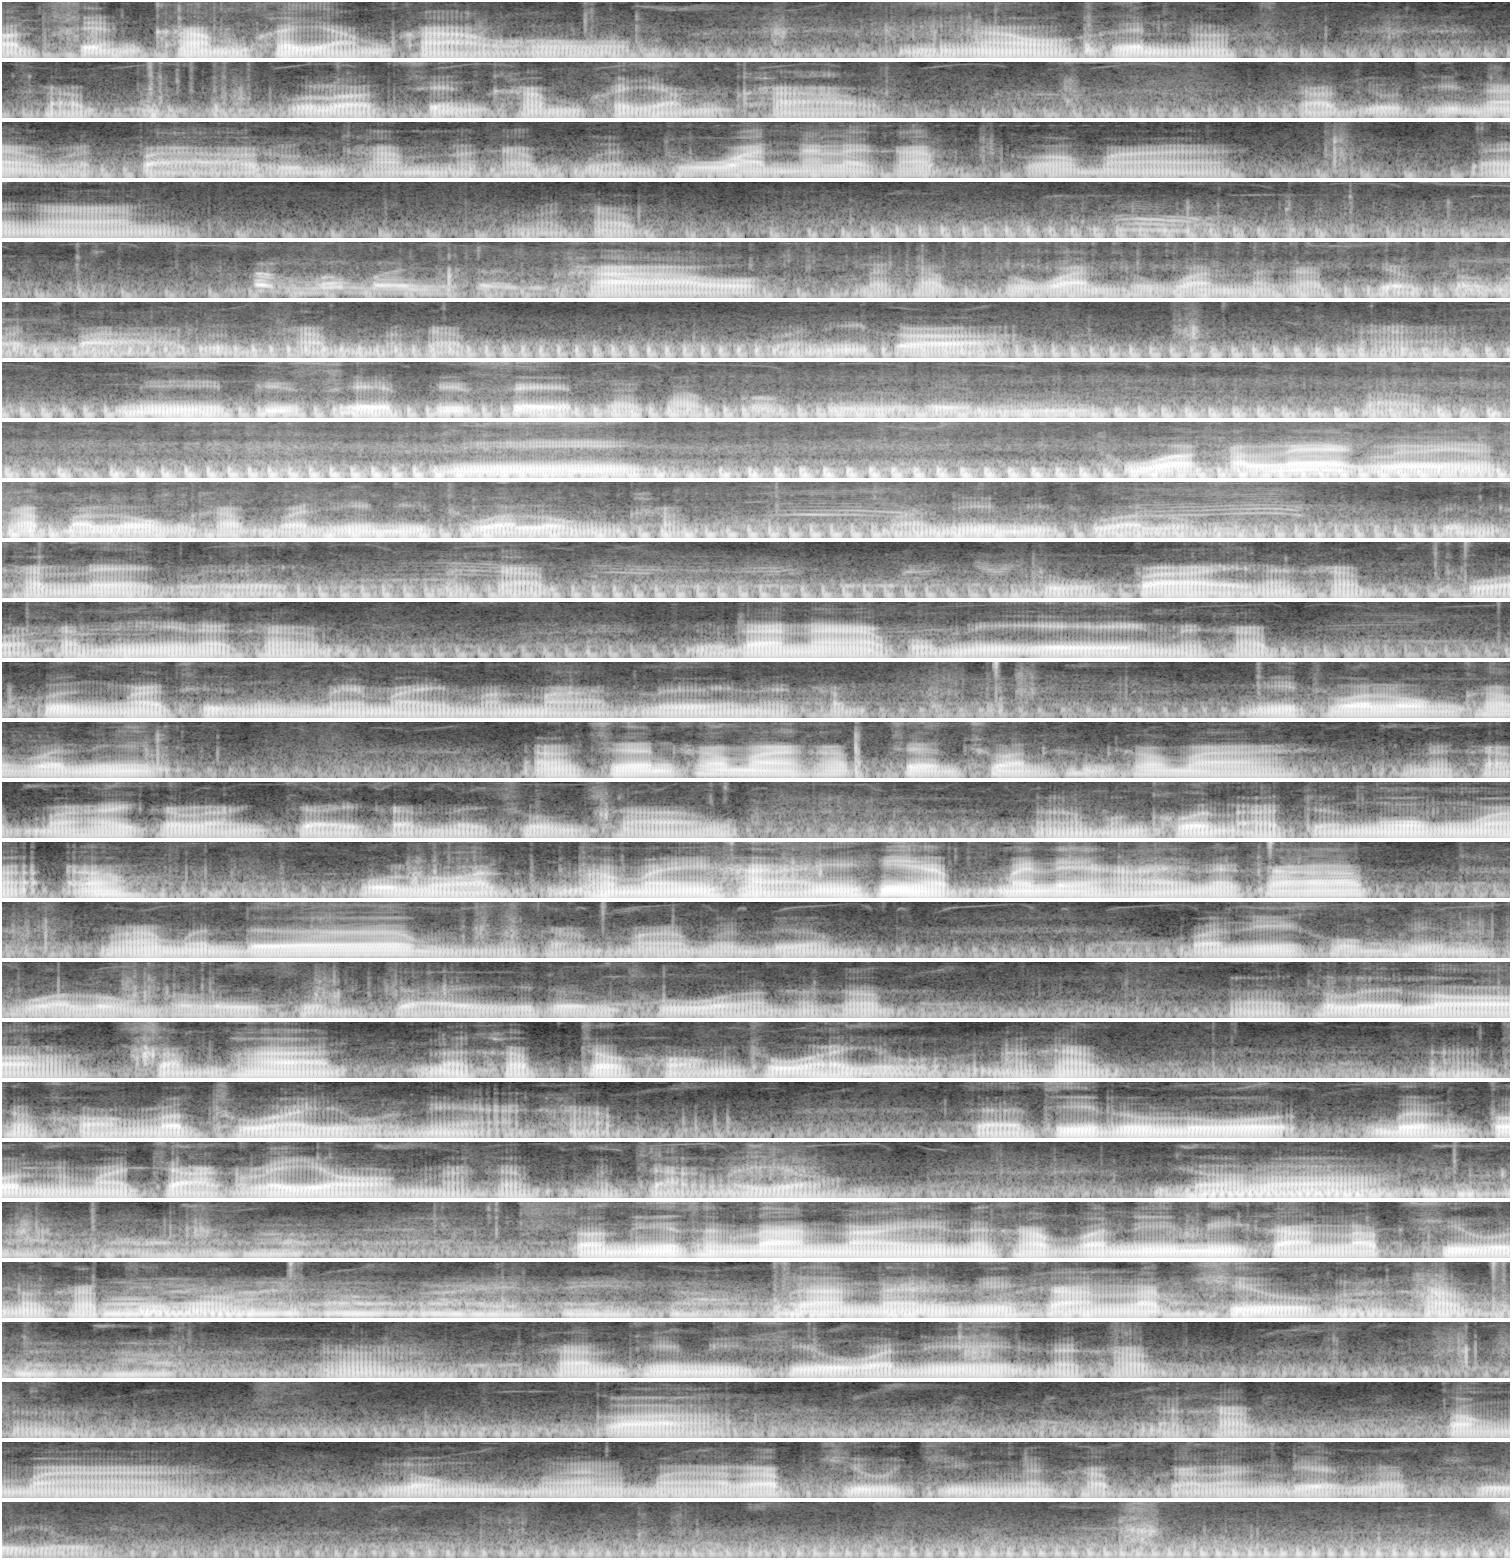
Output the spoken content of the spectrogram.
อดเสียงคำขยำข่าวโอ้มีเงาขึ้นเนาะครับผู้หลอดเสียงคำขยำข่าว ครับอยู่ที่หน้าวัดป่าอรุณธรรมนะครับ เหมือนทุกวันนั่นแหละครับ ก็มารายงานนะครับข่าวนะครับ ทุกวันทุกวันนะครับ เกี่ยวกับวัดป่าอรุณธรรมนะครับ วันนี้ก็มีพิเศษพิเศษนะครับก็คือเห็นครับมี ทัวร์คันแรกเลยนะครับ มาลงครับ วันนี้มีทัวร์ลงครับ วันนี้มีทัวร์ลงเป็นคันแรกเลยนะครับ ดูป้ายนะครับ ทัวร์คันนี้นะครับ อยู่ด้านหน้าผมนี่เองนะครับเพิ่งมาถึงใหม่ ๆ มันมาดเลยนะครับ มีทัวร์ลงครับวันนี้เอาเชิญเข้ามาครับ เชิญชวนกันเข้ามานะครับ มาให้กำลังใจกันในช่วงเช้าบางคนอาจจะงงว่า เอ้าคุณหลอดทำไมหายเงียบไม่ได้หายนะครับ มาเหมือนเดิมนะครับ มาเหมือนเดิม วันนี้ผมเห็นทัวร์ลงก็เลยสนใจเรื่องทัวร์นะครับอ่าก็เลยรอสัมภาษณ์นะครับ เจ้าของทัวร์อยู่นะครับอ่าเจ้าของรถทัวร์อยู่เนี่ยครับ แต่ที่รู้ๆเบื้องต้นมาจากระยองนะครับ มาจากระยอง เดี๋ยวรอ ตอนนี้ทางด้านในนะครับ วันนี้มีการรับคิวนะครับพี่น้อง ด้านในมีการรับคิวนะครับอ่าท่านที่มีคิววันนี้นะครับอ่าก็ นะครับ ต้องมาลงมามารับคิวจริงนะครับกำลังเรียกรับคิวอยู่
